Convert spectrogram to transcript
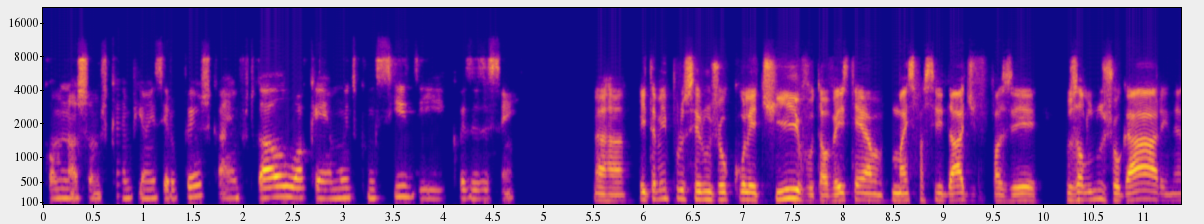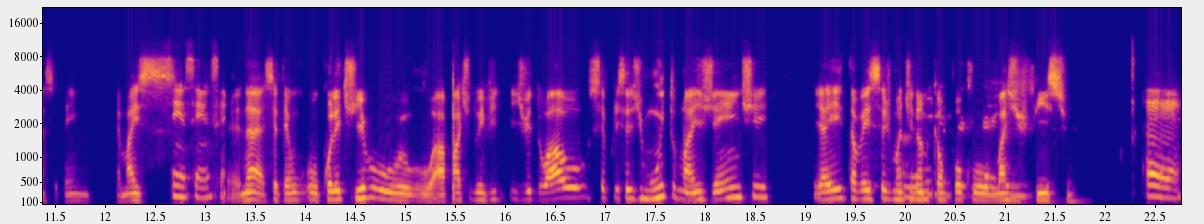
como nós somos campeões europeus cá em Portugal, o hockey é muito conhecido e coisas assim. Uhum. E também por ser um jogo coletivo, talvez tenha mais facilidade de fazer os alunos jogarem, né? Você tem é mais sim sim sim é, né você tem o, coletivo a parte do individual você precisa de muito mais gente e aí talvez seja uma dinâmica um pouco mais difícil é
